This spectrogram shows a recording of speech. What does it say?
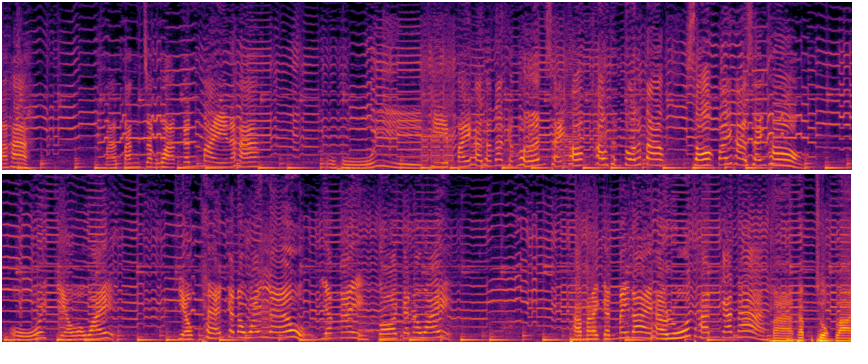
ละค่ะ มาตั้งจังหวะกันใหม่นะคะ โอ้โหทีบไปค่ะทางด้านของเหินแสงทองเข้าถึงตัวหรือเปล่าศอกไปค่ะแสงทอง โอ้ยเกี่ยวเอาไว้ เกี่ยวแขนกันเอาไว้แล้ว ยังไงกอดกันเอาไว้ ทำอะไรกันไม่ได้ค่ะรู้ทันกันนะมาครับช่วงปลาย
